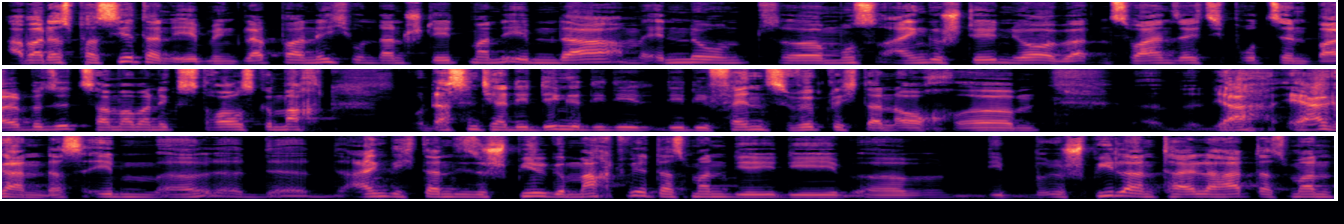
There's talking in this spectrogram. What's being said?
Aber das passiert dann eben in Gladbach nicht und dann steht man eben da am Ende und äh, muss eingestehen, ja, wir hatten 62 Prozent Ballbesitz, haben aber nichts draus gemacht. Und das sind ja die Dinge, die die, die, die Fans wirklich dann auch ähm, ja ärgern, dass eben äh, eigentlich dann dieses Spiel gemacht wird, dass man die die äh, die Spielanteile hat, dass man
